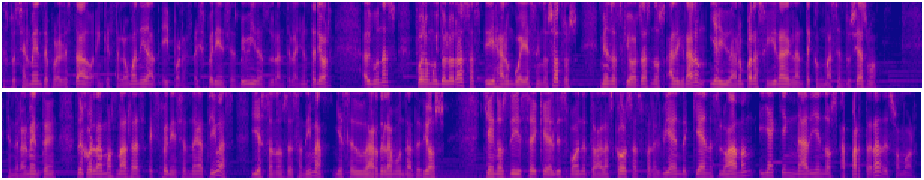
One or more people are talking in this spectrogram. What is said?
especialmente por el estado en que está la humanidad y por las experiencias vividas durante el año anterior, algunas fueron muy dolorosas y dejaron huellas en nosotros, mientras que otras nos alegraron y ayudaron para seguir adelante con más entusiasmo. Generalmente recordamos más las experiencias negativas y esto nos desanima y hace dudar de la bondad de Dios, quien nos dice que Él dispone todas las cosas para el bien de quienes lo aman y a quien nadie nos apartará de su amor.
